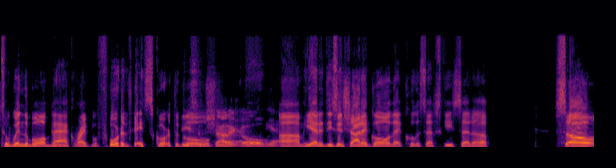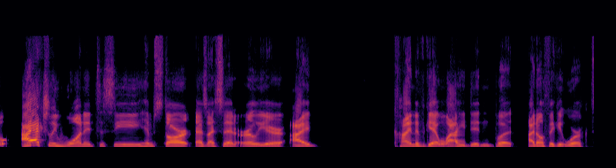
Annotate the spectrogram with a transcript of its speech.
to win the ball back right before they scored the decent goal. shot at goal. Yeah. Um, he had a decent shot at goal that Kulusevski set up. So I actually wanted to see him start. As I said earlier, I kind of get why he didn't, but I don't think it worked.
